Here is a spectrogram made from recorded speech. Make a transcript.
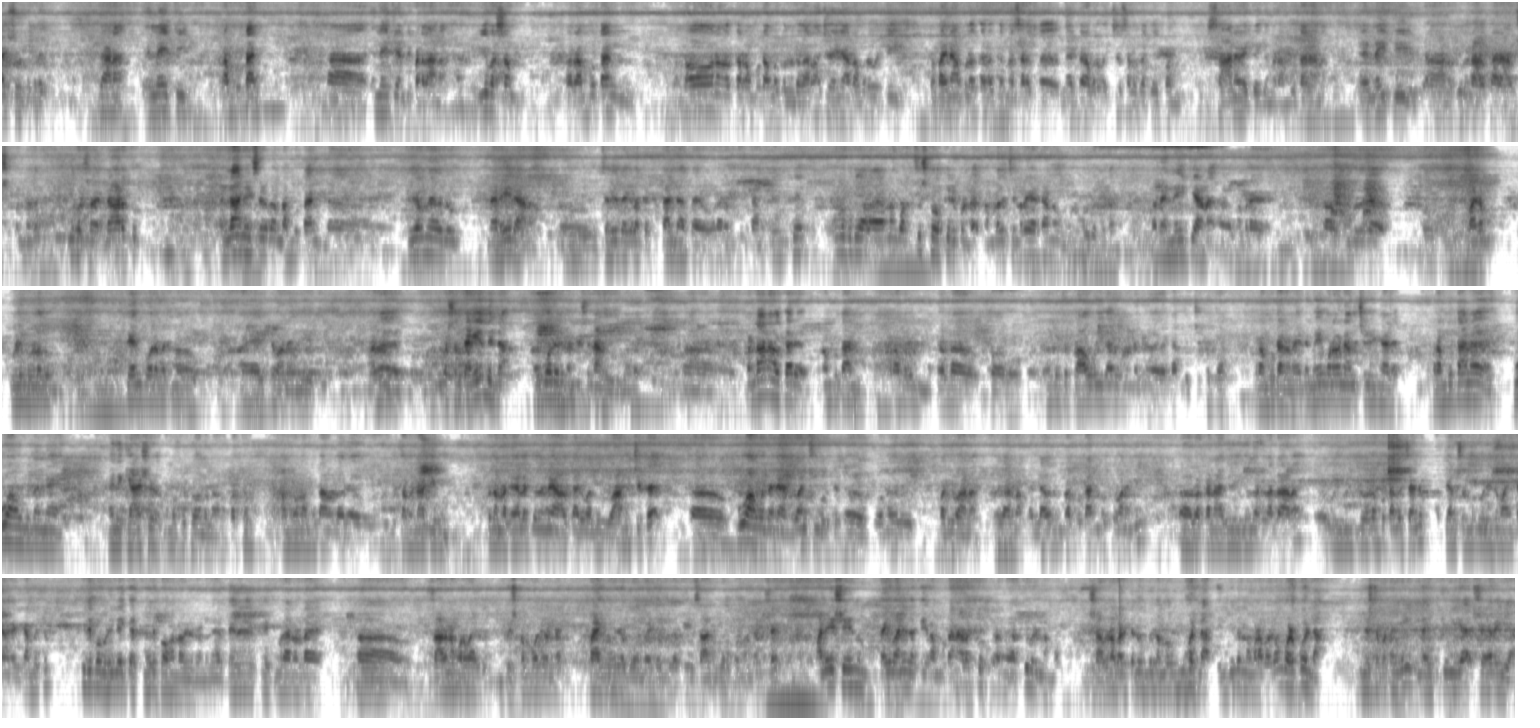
Hi സുഹൃത്തുക്കളെ. ഇതാണ് N I T rambutan N I T എത്തിപ്പെട്ടതാണ് ഈ വർഷം റംബുട്ടാൻ ഒട്ടോനം ആൾക്കാർ റംബുട്ടാൻ വെക്കുന്നുണ്ട്. കാരണം വെച്ച് കഴിഞ്ഞാൽ റബ്ബർ വെട്ടി ഇപ്പോൾ പൈനാപ്പിളൊക്കെ വെക്കുന്ന സ്ഥലത്ത് നേരത്തെ റബ്ബർ വെച്ച സ്ഥലത്തൊക്കെ ഇപ്പം സ്ഥാനമേറ്റേക്കുന്ന റംബുട്ടാനാണ്. എൻ ഐ ടി ആണ് കൂടുതൽ ആൾക്കാർ ആവശ്യപ്പെടുന്നത്. ഈ വർഷം എല്ലായിടത്തും എല്ലാ നേഴ്സുകളും റംബുട്ടാൻ തീർന്ന ഒരു നിലയിലാണ്. ചെറിയ തൈകളൊക്കെ കിട്ടാനില്ലാത്ത വളരെ ബുദ്ധിമുട്ടാണ് എനിക്ക് നമ്മൾ പുതിയ ആളെ കാരണം കുറച്ച് സ്റ്റോക്ക് ഇരിപ്പുണ്ട്. നമ്മളത് ചില്ലറയായിട്ടാണ് ഊണ് കൊടുക്കുന്നത്. അത് എൻ ഐ ടി ആണ് നമ്മുടെ കൂടുതൽ പഴം ഉള്ളിലുള്ളതും തേൻ പോലെ വരുന്നതും ആയ ഐറ്റമാണ് എൻ ഐ ടി അത് ഈ വർഷം തികയുന്നില്ല. അതുപോലെ ഒരു കണ്ടീഷനിലാണ് ഇരിക്കുന്നത്. കണ്ടാണ് ആൾക്കാർ റംബുട്ടാൻ റബ്ബറും മറ്റുള്ള നിങ്ങൾക്ക് പ്ലാവ് വികാരങ്ങളുണ്ടെങ്കിൽ എല്ലാം വെച്ചിട്ടിപ്പോൾ റംബുട്ടാനാണ്. അതിന്റെ മെയിൻ ഗുണം എന്നാന്ന് വെച്ച് കഴിഞ്ഞാൽ റംബുട്ടാന് പൂവാകുമ്പോൾ തന്നെ അതിന്റെ ക്യാഷ് നമുക്ക് കിട്ടുക എന്നുള്ളതാണ്. പത്തും അമ്പതും ഒരു തമിഴ്നാട്ടിൽ നിന്നും ഇപ്പം നമ്മുടെ കേരളത്തിൽ തന്നെ ആൾക്കാർ വന്ന് വാങ്ങിച്ചിട്ട് പൂവാകുമ്പോൾ തന്നെ അഡ്വാൻസ് കൊടുത്തിട്ട് പോകുന്ന ഒരു പതിവാണ്. അത് കാരണം എല്ലാവരും റംബുട്ടാൻ വെക്കുവാണെങ്കിൽ ആഹ് വെക്കാൻ ആഗ്രഹിക്കുന്നവർ നല്ലതാണ്. ഒരു വീട്ടിൽ ഒരു റംബുട്ടാൻ വെച്ചാലും അത്യാവശ്യം നമുക്ക് വെളിയിൽ നിന്ന് വാങ്ങിക്കാൻ കഴിക്കാൻ പറ്റും. ഇതിപ്പോൾ വെളിയിലേക്ക് കയറി പോകാൻ തുടങ്ങിയിട്ടുണ്ട്. നേരത്തെ ഇത് കയറ്റിവിടാനുള്ള സാധനം കുറവായിരുന്നു. ഇഷ്ടം പോലെയുണ്ട്. ബാംഗ്ലൂര് ബോംബെ ഡൽഹിയൊക്കെ ഈ സാധനം കൊടുക്കുന്നുണ്ട്. പക്ഷേ മലേഷ്യയിൽ നിന്നും തൈവാനിൽ നിന്നൊക്കെ ഈ റംബുട്ടാൻ ഇറക്കി ഇറക്കി വരുന്നുണ്ട് പക്ഷെ അവരുടെ പഴത്തിന് മുമ്പ് നമ്മളൊന്നുമല്ല. എങ്കിലും നമ്മുടെ പഴവും കുഴപ്പമില്ല. ഇത് ഇഷ്ടപ്പെട്ടെങ്കിൽ ലൈക്ക് ചെയ്യുക ഷെയർ ചെയ്യുക.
